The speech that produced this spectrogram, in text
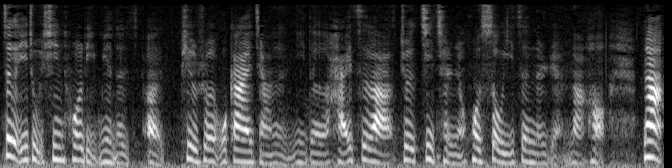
这个遗嘱信托里面的呃，譬如说我刚才讲的你的孩子啦，就是继承人或受益证的人啦，哈。那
